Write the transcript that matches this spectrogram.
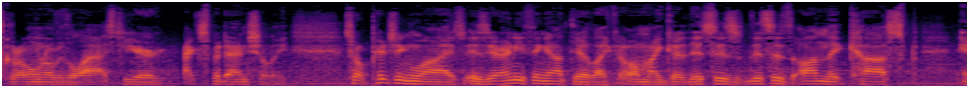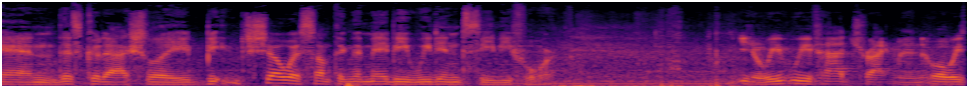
grown over the last year exponentially. So pitching wise, is there anything out there like oh my god, this is this is on the cusp, and this could actually be, show us something that maybe we didn't see before? You know, we, we've had TrackMan. Well, we,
